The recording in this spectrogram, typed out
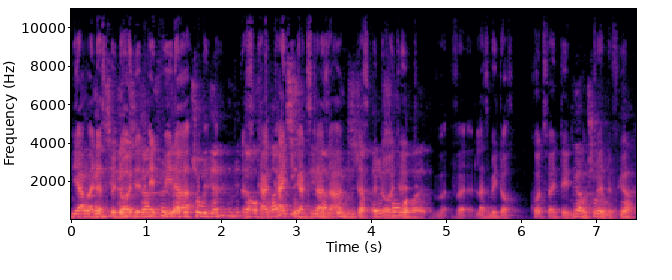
Ja, weil das Sie, bedeutet entweder. das kann, kann ich Ihnen ganz klar sagen. Das bedeutet, lassen Sie mich doch kurz vielleicht den ja, Punkt für. Ja.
